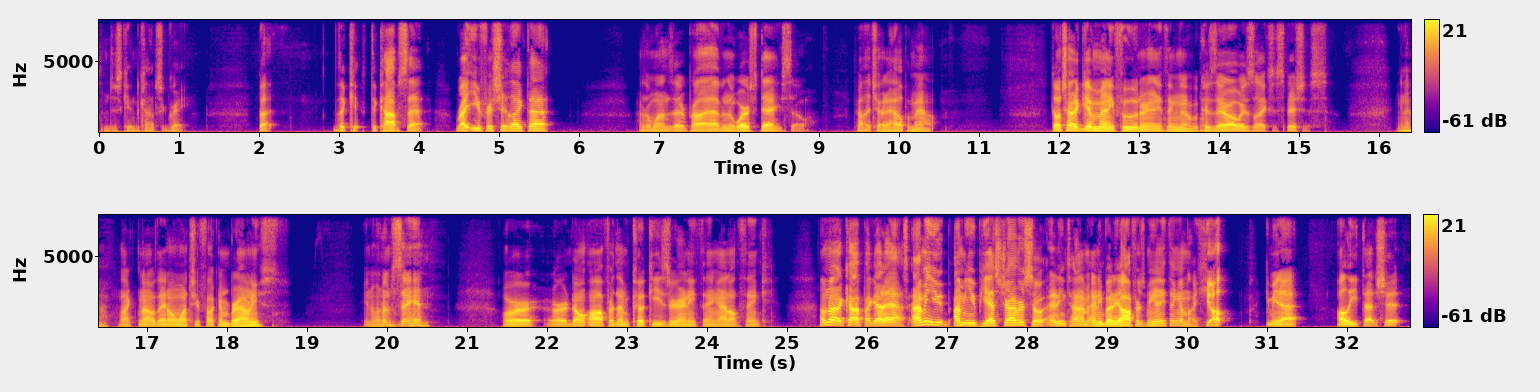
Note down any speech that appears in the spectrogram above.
I'm just kidding. Cops are great, but the the cops that write you for shit like that are the ones that are probably having the worst day. So probably try to help them out. Don't try to give them any food or anything though, because they're always like suspicious. You know, like no, they don't want your fucking brownies. You know what I'm saying? Or or don't offer them cookies or anything. I don't think. I'm not a cop. I gotta ask. I'm a U, I'm a UPS driver, so anytime anybody offers me anything, I'm like, yup, give me that. I'll eat that shit.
